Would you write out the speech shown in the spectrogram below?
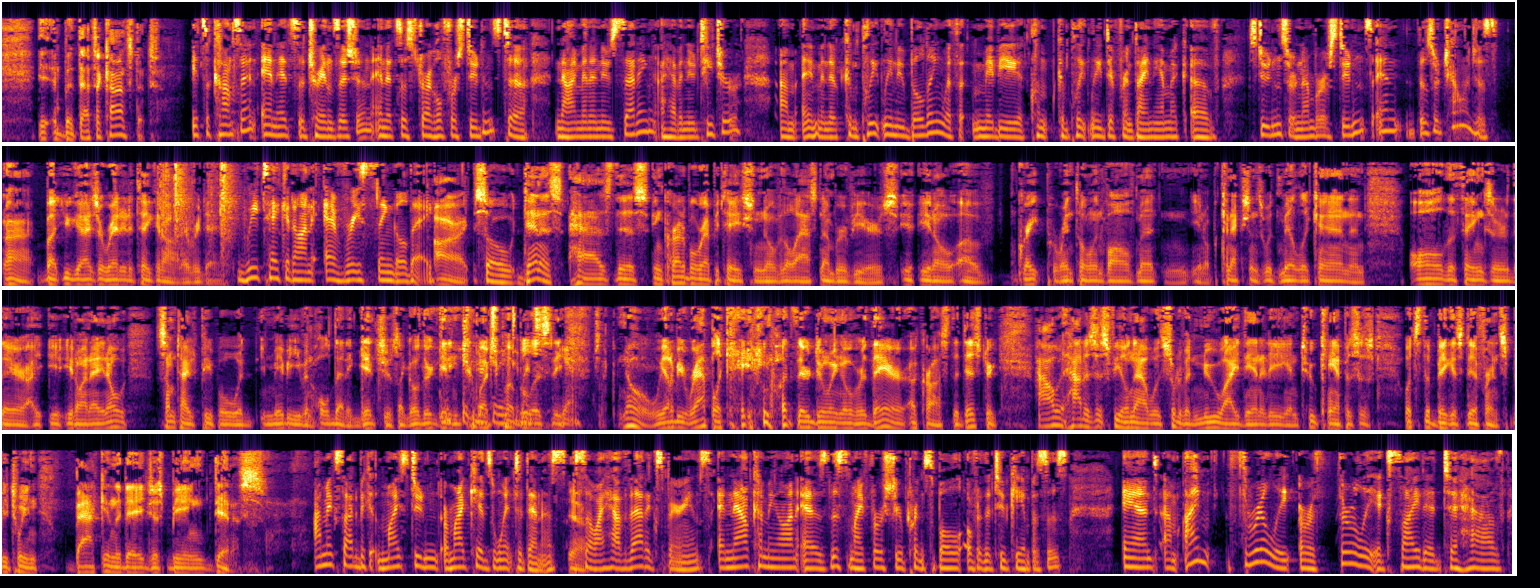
But that's a constant it's a constant and it's a transition and it's a struggle for students to now I'm in a new setting. I have a new teacher. Um, I'm in a completely new building with maybe a completely different dynamic of students or number of students. And those are challenges. All right. But you guys are ready to take it on every day. We take it on every single day. All right. So Dennis has this incredible reputation over the last number of years, you, you know, of great parental involvement and, you know, connections with Millikin and all the things that are there. I, you know, and I know sometimes people would maybe even hold that against you. It's like, oh, they're getting too they're much getting publicity. Too much, yeah. It's like, no, we ought to be replicating what they're doing over there across the district. How, how does this feel now with sort of a new identity and two campuses? What's the biggest difference between back in the day just being Dennis? I'm excited because my student or my kids went to Dennis. Yeah. So I have that experience. And now coming on as this is my first year principal over the two campuses. And um, I'm thoroughly or thoroughly excited to have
